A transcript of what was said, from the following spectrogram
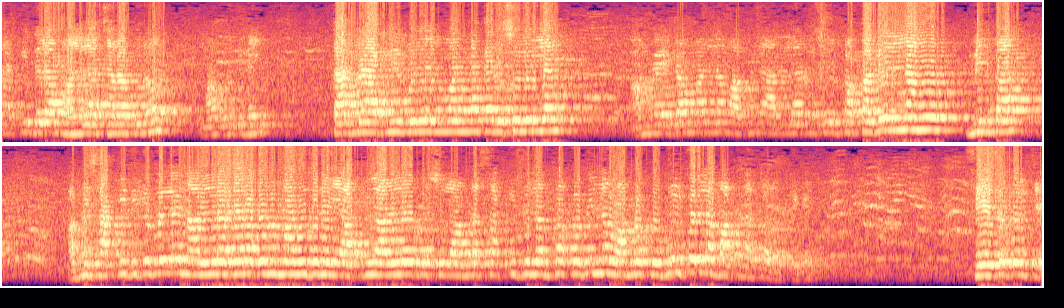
সাক্ষী দিলাম, আল্লাহ ছাড়া কোনো মাবুদ নেই। তারপরে আপনি বললেন ওয়ান্নাকা রাসূলুল্লাহ। আমরা এটাও মানলাম আপনি আল্লাহ রসুল। ফাকাবিলনাহু মিনকা। আপনি সাক্ষী দিতে বললেন আল্লাহ ছাড়া কোনো মাবুদ নেই। আপনি আল্লাহ রসুল আমরা সাক্ষী দিলাম ফাকাবিলনাহু আমরা কবুল করলাম আপনার তরফ থেকে। সে এসে বলছে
